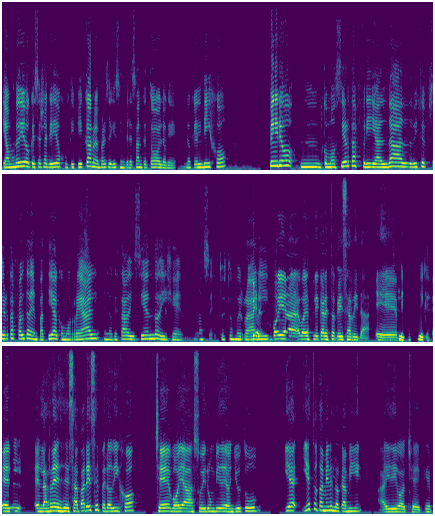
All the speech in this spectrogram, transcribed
digamos, no digo que se haya querido justificar, me parece que es interesante todo lo que, lo que él dijo, pero mm, como cierta frialdad, ¿viste? Cierta falta de empatía como real en lo que estaba diciendo, dije, no sé, todo esto es muy raro. Voy, a, voy a explicar esto que dice Rita. Eh, Explique, explique. él en las redes desaparece, pero dijo, che, voy a subir un video en YouTube. Y, y esto también es lo que a mí, ahí digo, che, qué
